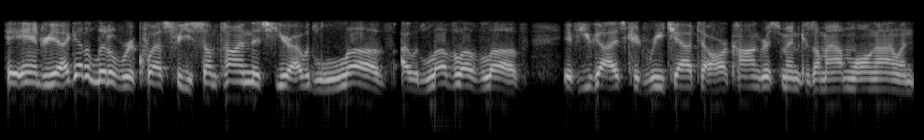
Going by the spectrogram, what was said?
Hey, Andrea, I got a little request for you. Sometime this year, I would love, I would love, love, love if you guys could reach out to our congressman because I'm out in Long Island.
